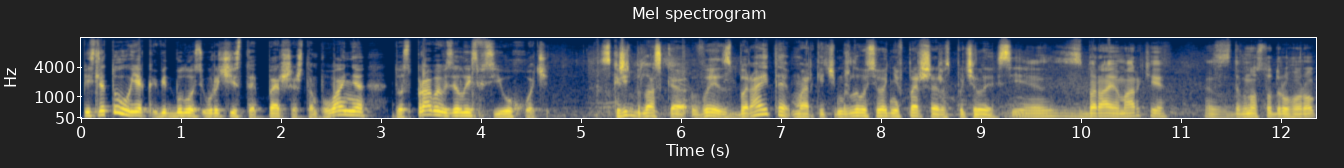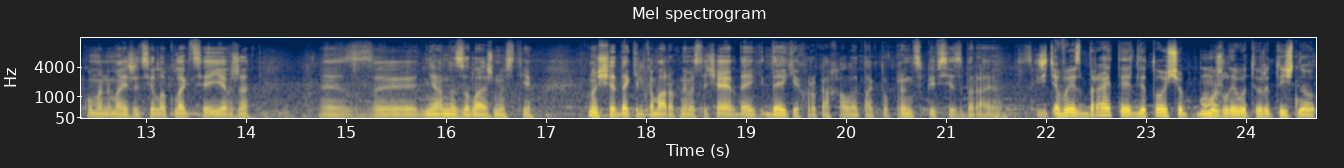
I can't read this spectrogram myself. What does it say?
Після того, як відбулось урочисте перше штампування, до справи взялись всі охочі. Скажіть, будь ласка, ви збираєте марки, чи можливо сьогодні вперше розпочали всі? Е, Збираю марки з 92-го року. У мене майже ціла колекція є вже е, з Дня Незалежності. Ну, ще декілька марок не вистачає в деяких, деяких роках, але так, то в принципі всі збираю. Скажіть, а ви збираєте для того, щоб можливо теоретично в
